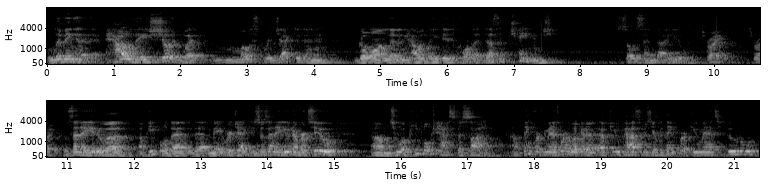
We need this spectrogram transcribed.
living uh, how they should, but most rejected and go on living how they did before. But that doesn't change. So send I you. That's right. That's right. So send I you to a, a people that, that may reject you. So send I you, number two, um, to a people cast aside. Uh, think for a few minutes. We're going to look at a, a few passages here, but think for a few minutes who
